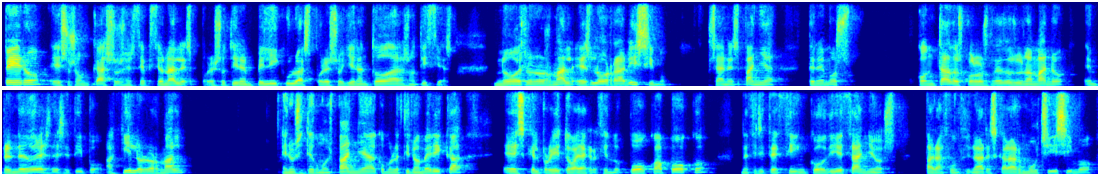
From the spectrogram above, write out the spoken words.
pero esos son casos excepcionales, por eso tienen películas, por eso llenan todas las noticias. No es lo normal, es lo rarísimo. O sea, en España tenemos contados con los dedos de una mano emprendedores de ese tipo. Aquí lo normal, en un sitio como España, como Latinoamérica, es que el proyecto vaya creciendo poco a poco, necesite 5 o 10 años para funcionar, escalar muchísimo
